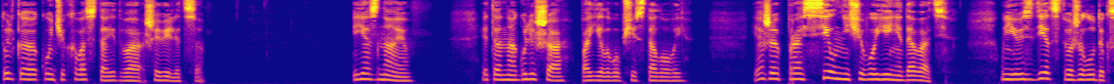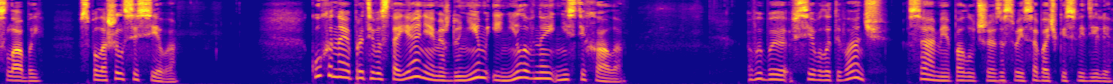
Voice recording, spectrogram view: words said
Только кончик хвоста едва шевелится. «Я знаю. Это она гуляша поела в общей столовой. Я же просил ничего ей не давать. У нее с детства желудок слабый. — всполошился Сева. Кухонное противостояние между ним и Ниловной не стихало. «Вы бы, Всеволод Иванович, сами получше за своей собачкой следили.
